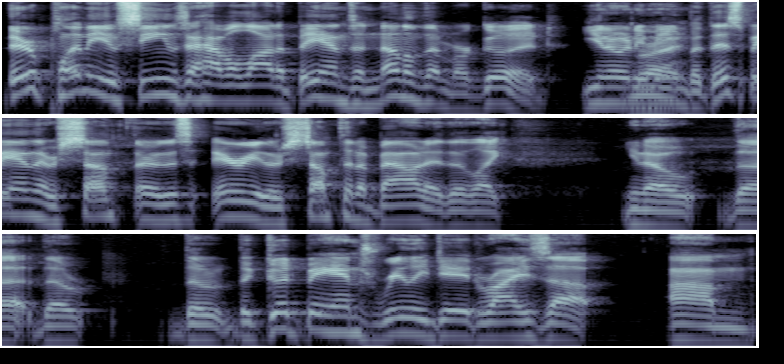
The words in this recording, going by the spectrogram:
there are plenty of scenes that have a lot of bands and none of them are good. You know what I mean? But this band, there's some, or this area, there's something about it that like, you know, the the the the good bands really did rise up. Um,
